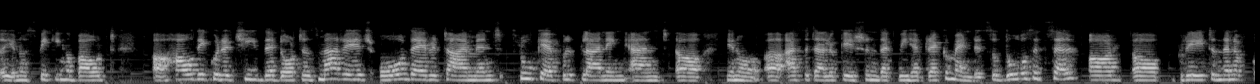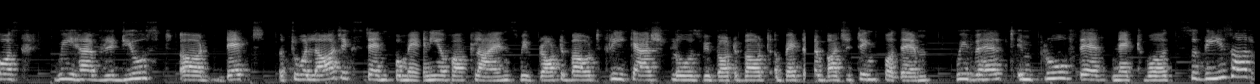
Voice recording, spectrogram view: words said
uh, you know, speaking about uh, how they could achieve their daughter's marriage or their retirement through careful planning and uh, you know uh, asset allocation that we had recommended so those itself are uh, great and then of course we have reduced uh, debt to a large extent for many of our clients we've brought about free cash flows we've brought about a better budgeting for them we've helped improve their net worth so these are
